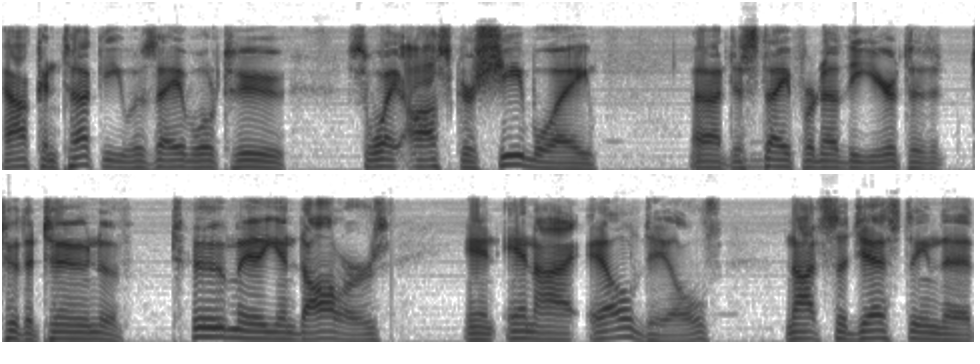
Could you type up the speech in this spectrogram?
how Kentucky was able to sway Oscar Tshiebwe uh, to stay for another year to the, to the tune of two million dollars in NIL deals. Not suggesting that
